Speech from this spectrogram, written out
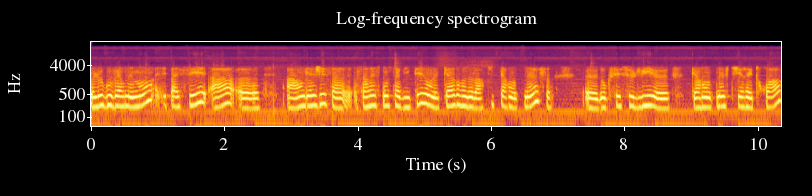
le gouvernement est passé à, euh, à engager sa, sa responsabilité dans le cadre de l'article 49. Euh, donc c'est celui euh, 49-3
